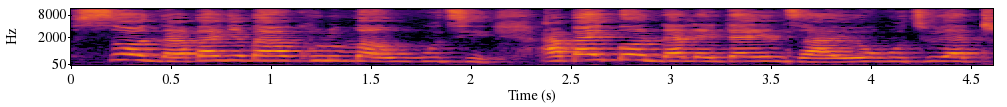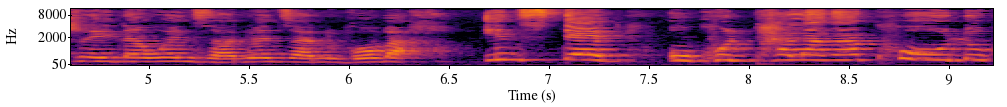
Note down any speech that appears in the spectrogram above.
So nabanye bayakhuluma ukuthi abayibona lento ayenzayo ukuthi uyatraina wenzani wenzani ngoba instead ukhuluphala kakhulu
